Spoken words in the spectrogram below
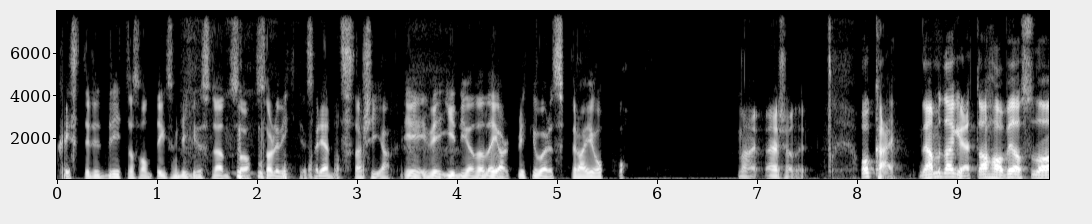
klisterdritt og sånne ting som ligger i snøen, så, så er det viktig å få rensa skia. I, i, ny og ne, det hjelper ikke bare spraye opp. Og. Nei, jeg skjønner. Ok. Ja, men det er greit. Da har vi altså da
